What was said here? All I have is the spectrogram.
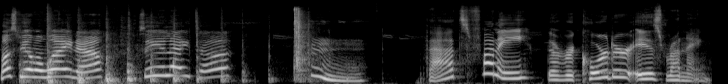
Must be on my way now. See you later. Hmm. That's funny. The recorder is running.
